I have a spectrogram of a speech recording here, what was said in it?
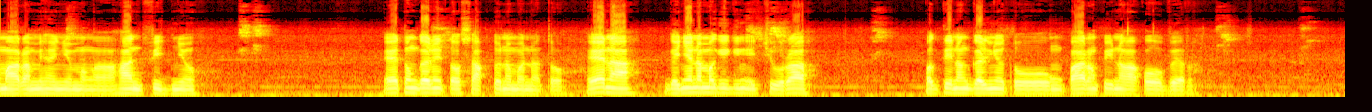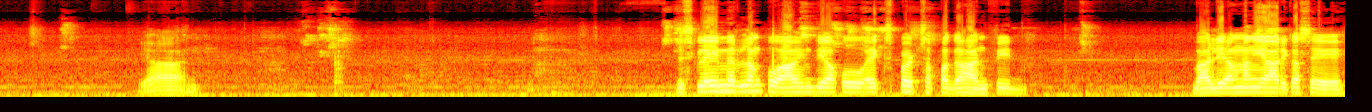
maramihan yung mga hand feed nyo. Etong ganito, sakto naman na to. Ayan ah, ganyan na magiging itsura. Pag tinanggal nyo tong parang pinaka-cover. Yan. Disclaimer lang po ah, hindi ako expert sa pag-hand feed. Bali ang nangyari kasi,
